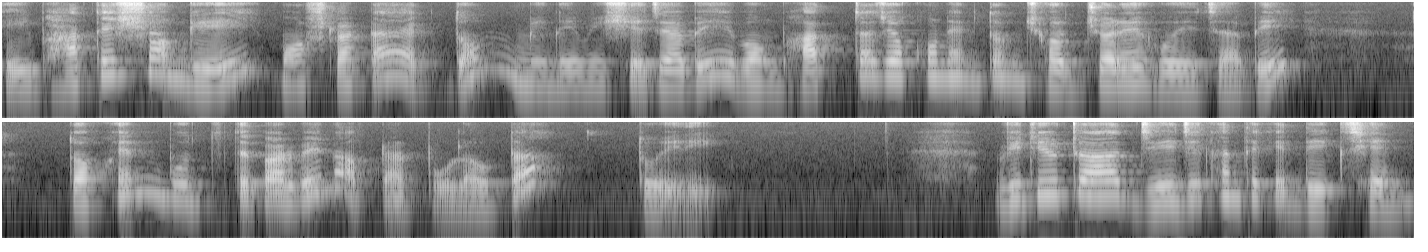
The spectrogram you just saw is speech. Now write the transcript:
এই ভাতের সঙ্গে মশলাটা একদম মিলেমিশে যাবে এবং ভাতটা যখন একদম ঝরঝরে হয়ে যাবে, তখন বুঝতে পারবেন আপনার পোলাওটা তৈরি। ভিডিওটা যে যেখান থেকে দেখছেন,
